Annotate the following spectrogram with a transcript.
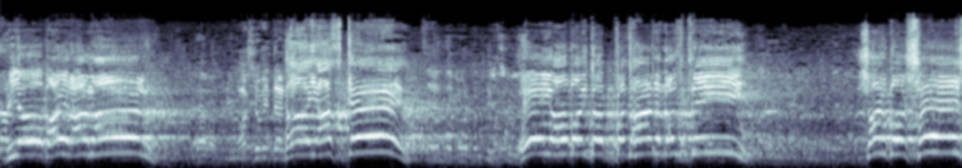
প্রিয় ভাইয়ের আমার তাই আজকে এই অবৈধ প্রধানমন্ত্রী সর্বশেষ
